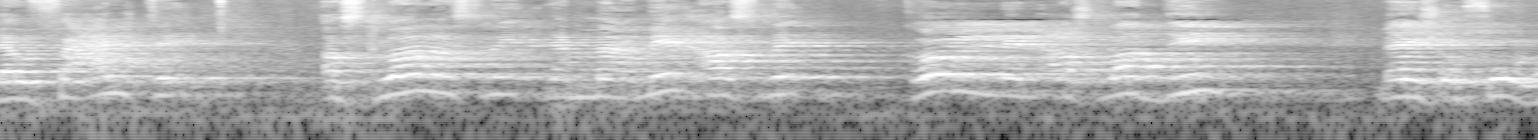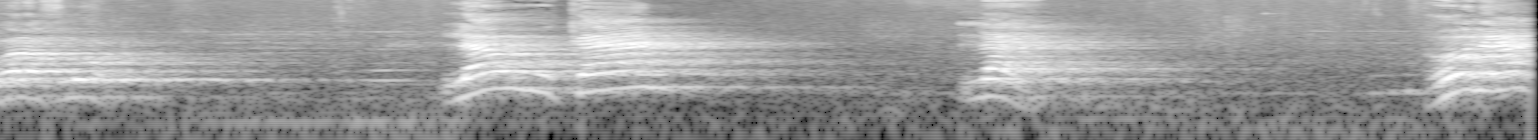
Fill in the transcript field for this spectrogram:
لو فعلت أصلا أصلي لما أعمل أصل كل الأصلات دي مش أصول ولا فروع. لو كان لا. هنا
